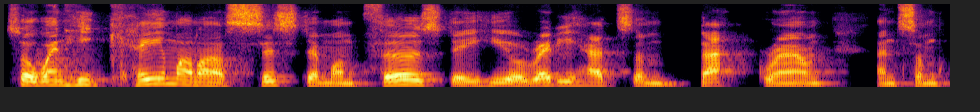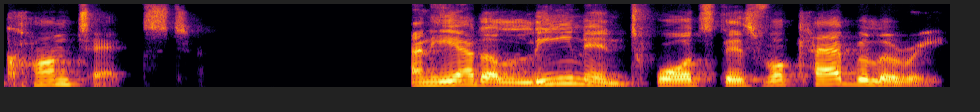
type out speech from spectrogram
So when he came on our system on Thursday, he already had some background and some context. And he had a lean in towards this vocabulary.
